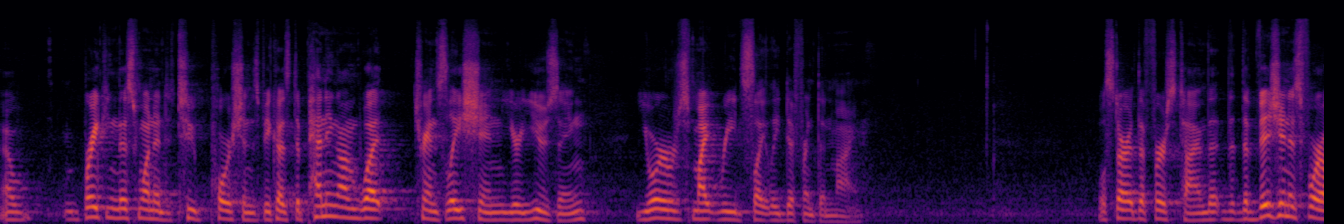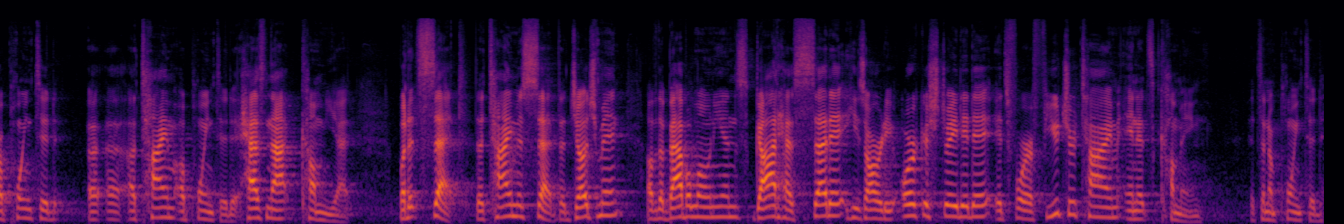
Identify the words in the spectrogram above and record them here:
Now, breaking this one into two portions because depending on what translation you're using, yours might read slightly different than mine. We'll start the first time. The, the, the vision is for appointed a, a time appointed. It has not come yet, but it's set. The time is set. The judgment of the Babylonians, God has set it. He's already orchestrated it. It's for a future time, and it's coming. It's an appointed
